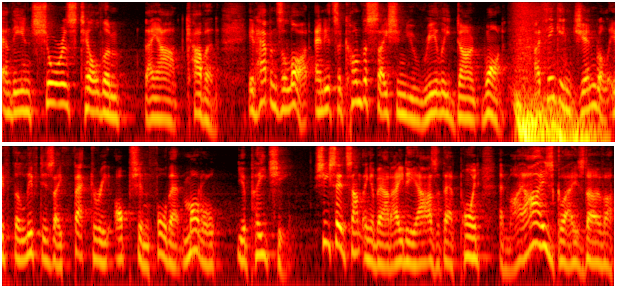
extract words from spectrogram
and the insurers tell them they aren't covered. It happens a lot, and it's a conversation you really don't want. I think, in general, if the lift is a factory option for that model, you're peachy. She said something about ADRs at that point, and my eyes glazed over.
